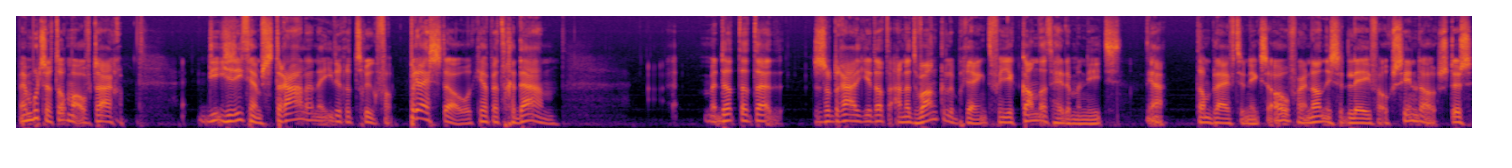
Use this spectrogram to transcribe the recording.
Maar moet zich toch maar overtuigen. Die, je ziet hem stralen naar iedere truc van presto, ik heb het gedaan. Maar dat, dat, dat, zodra je dat aan het wankelen brengt, van je kan dat helemaal niet, ja, dan blijft er niks over. En dan is het leven ook zinloos. Dus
